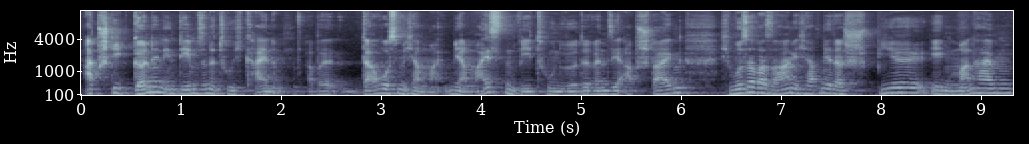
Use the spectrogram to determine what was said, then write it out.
Abstieg gönnen, in dem Sinne tue ich keinem. Aber da, wo es mich am, mir am meisten wehtun würde, wenn sie absteigen, ich muss aber sagen, ich habe mir das Spiel gegen Mannheim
